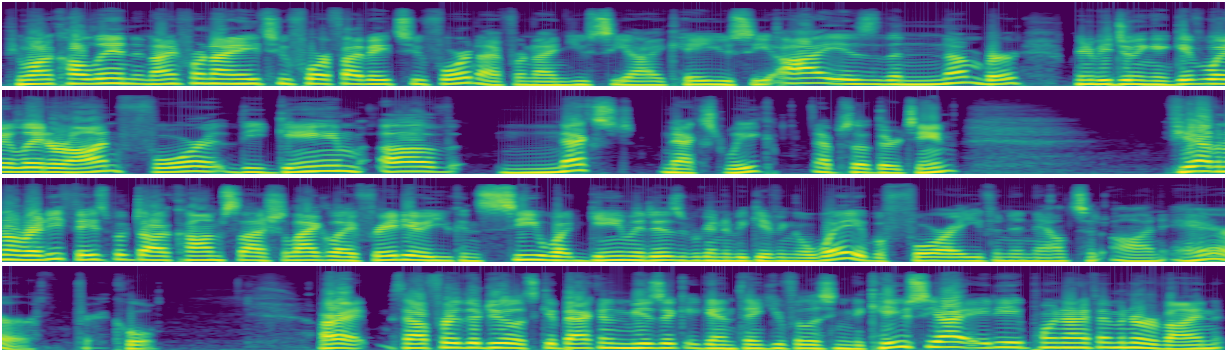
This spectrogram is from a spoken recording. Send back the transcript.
If you want to call in, 949-824-5824, 949-UCI-KUCI is the number. We're going to be doing a giveaway later on for the game of next next week, episode 13. If you haven't already, facebook.com slash lagliferadio, you can see what game it is we're going to be giving away before I even announce it on air. Very cool. All right, without further ado, let's get back into the music. Again, thank you for listening to KUCI 88.9 FM in Irvine.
